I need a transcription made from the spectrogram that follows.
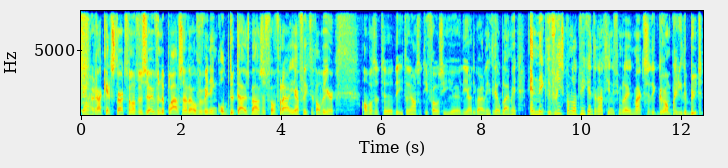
Ja, een raketstart vanaf de zevende plaats naar de overwinning op de thuisbasis van Ferrari. Hij flikt het alweer. Al was het eh, de Italiaanse tifosi, eh, die, ja, die waren er niet heel blij mee. En Nick de Vries kwam dat weekend in actie in de Formule 1. Maakte ze de Grand Prix debuut.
